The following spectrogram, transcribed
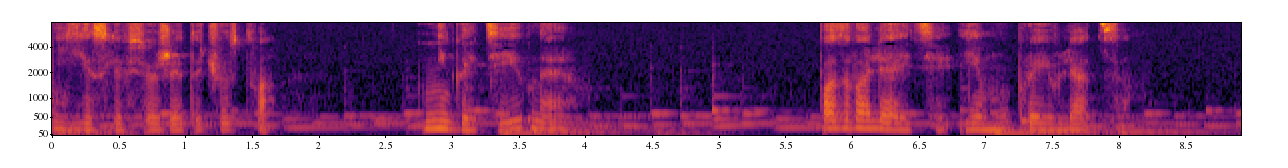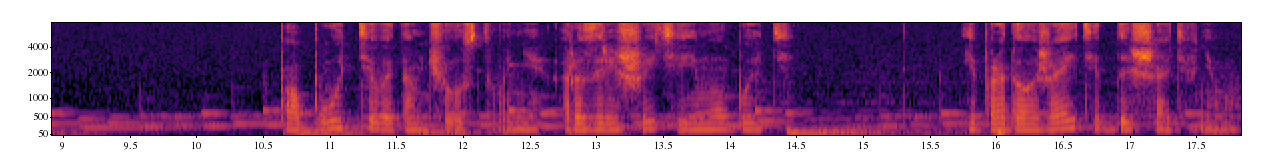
Если все же это чувство негативное, позволяйте ему проявляться – Побудьте в этом чувствовании, разрешите ему быть и продолжайте дышать в него.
